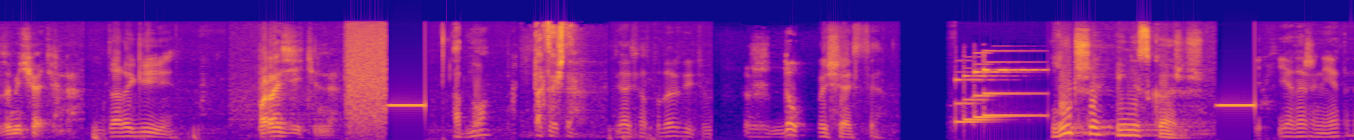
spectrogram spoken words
Замечательно. Дорогие. Поразительно. Одно. Так точно. Я сейчас, подождите. Жду. Счастья. Лучше и не скажешь. Я даже не это.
